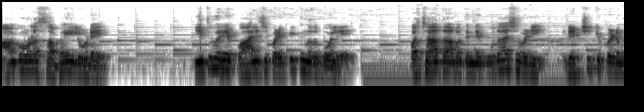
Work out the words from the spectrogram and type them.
ആഗോള സഭയിലൂടെ ഇതുവരെ പാലിച്ച് പഠിപ്പിക്കുന്നത് പോലെ പശ്ചാത്താപത്തിന്റെ കൂതാശ വഴി രക്ഷിക്കപ്പെടും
